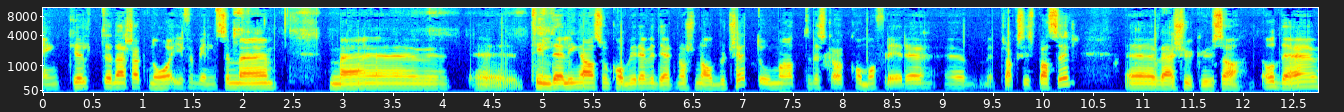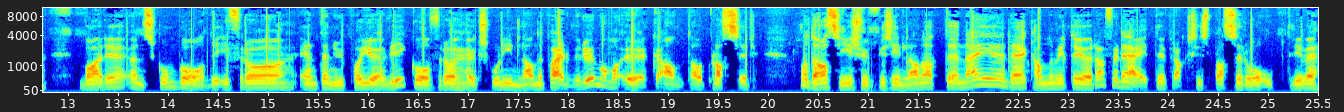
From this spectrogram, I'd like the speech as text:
enkelt nær sagt nå i forbindelse med, med Eh, tildelinga som kom i revidert nasjonalbudsjett om at det skal komme flere eh, praksisplasser eh, ved sykehusene. Og det var det ønske om både fra NTNU på Gjøvik og fra Høgskolen Innlandet på Elverum om å øke antall plasser. Og Da sier Sykehuset Innlandet at nei, det kan de ikke gjøre, for det er ikke praksisplasser å oppdrive.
